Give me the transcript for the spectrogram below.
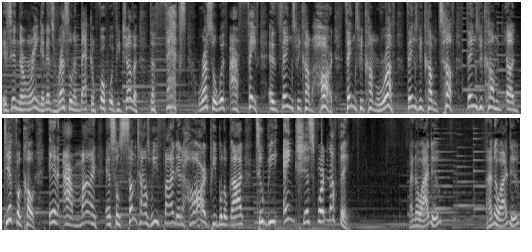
it's in the ring and it's wrestling back and forth with each other. The facts wrestle with our faith and things become hard, things become rough, things become tough, things become uh, difficult in our mind. And so sometimes we find it hard, people of God, to be anxious for nothing. I know I do. I know I do.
